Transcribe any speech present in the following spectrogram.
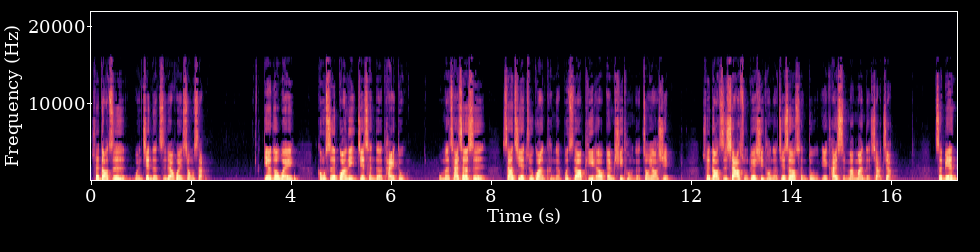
所以导致文件的资料会松散。第二个为公司管理阶层的态度，我们的猜测是上级的主管可能不知道 PLM 系统的重要性。所以导致下属对系统的接受程度也开始慢慢的下降。这边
